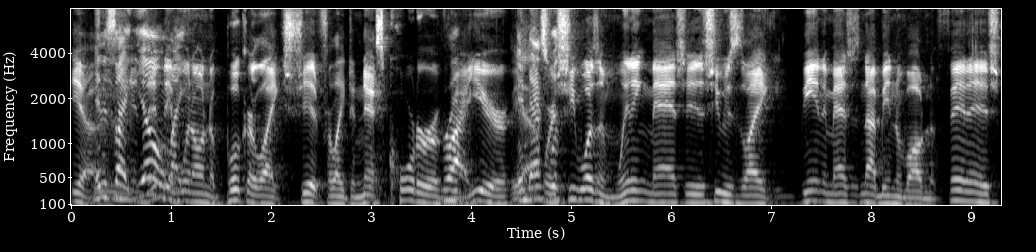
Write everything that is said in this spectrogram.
Yeah, and it's like and yo, then they like went on to book her like shit for like the next quarter of Right. the year, And that's where she wasn't winning matches. She was like being in matches, not being involved in the finish,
